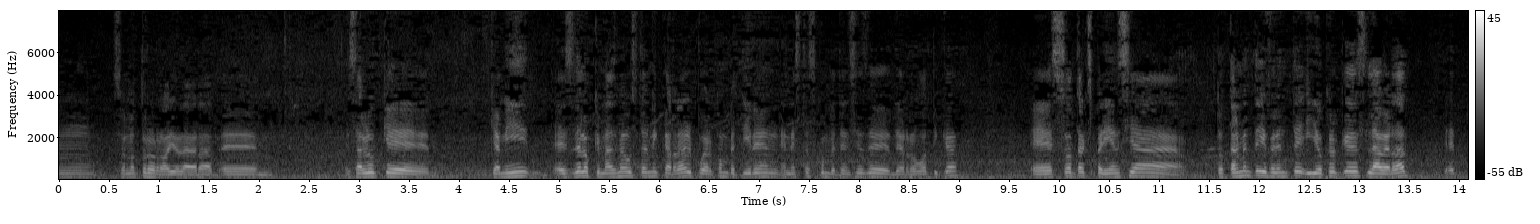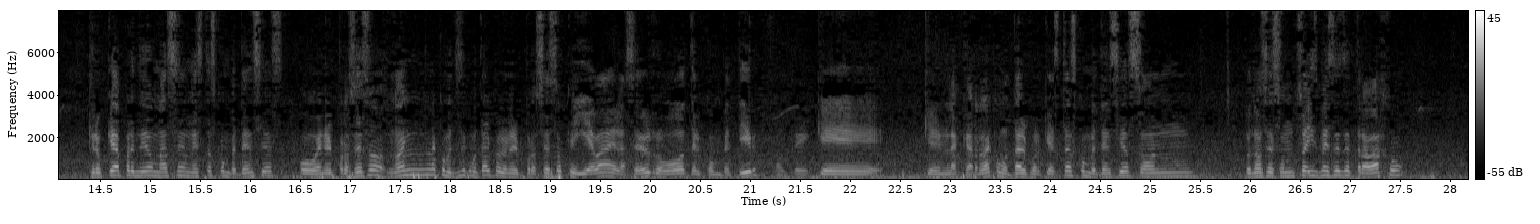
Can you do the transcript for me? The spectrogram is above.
son otro rollo, la verdad. Eh, es algo que, que, a mí es de lo que más me gusta en mi carrera, el poder competir en, estas competencias de robótica. Es otra experiencia totalmente diferente y yo creo que es la verdad, eh, creo que he aprendido más en estas competencias o en el proceso, no en la competencia como tal, pero en el proceso que lleva el hacer el robot, el competir, que, que en la carrera como tal, porque estas competencias son, pues no sé, son seis meses de trabajo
